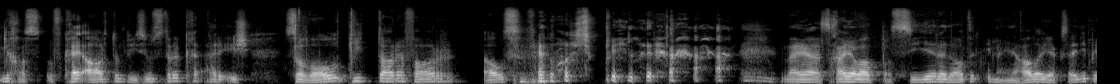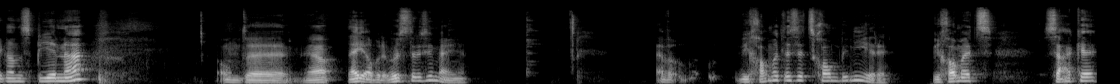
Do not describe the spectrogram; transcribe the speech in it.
Ich kann es auf keine Art und Weise ausdrücken. Er ist sowohl Gitarrenfahrer als Velospieler. naja, es kann ja mal passieren, oder? Ich meine, hallo, ich habe gesagt, ich bin an das Bier nehmen. Und, äh, ja. Nein, aber wisst ihr, was ich meine? Wie kann man das jetzt kombinieren? Wie kann man jetzt sagen,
